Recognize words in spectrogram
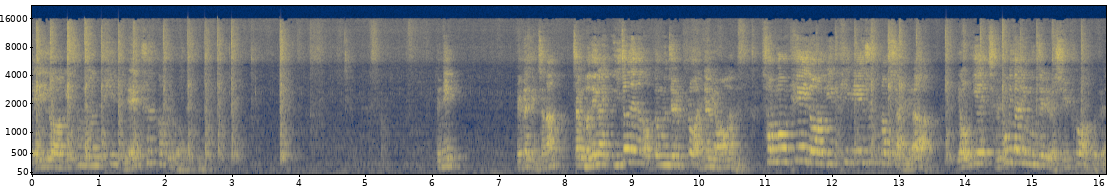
PA 더하기 성분 PB의 최소값을 거야. 됐니? 여기까지 괜찮아? 자, 그럼 너네가 이전에는 어떤 문제를 풀어왔냐면 성분 PA 더하기 PB의 최소값이 아니라 여기에 제곱이 달린 문제를 열심히 풀어왔거든.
